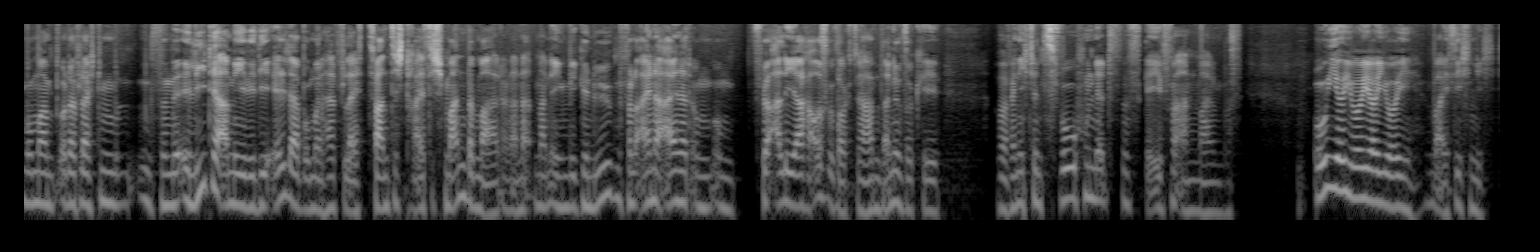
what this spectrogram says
wo man, oder vielleicht so eine Elite-Armee wie die Elder, wo man halt vielleicht 20, 30 Mann bemalt und dann hat man irgendwie genügend von einer Einheit, um, um für alle Jahre ausgesorgt zu haben, dann ist okay. Aber wenn ich den 200. Skaven anmalen muss, uiuiuiui, weiß ich nicht.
